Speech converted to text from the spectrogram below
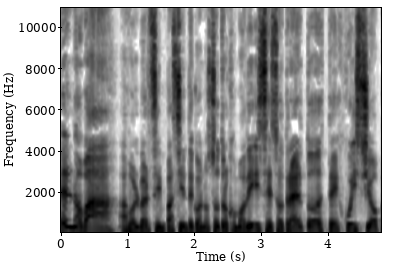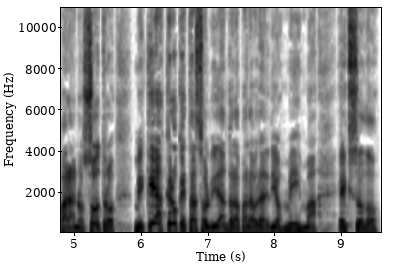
Él no va a volverse impaciente con nosotros, como dices, o traer todo este juicio para nosotros. Miqueas creo que estás olvidando la palabra de Dios misma. Éxodo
